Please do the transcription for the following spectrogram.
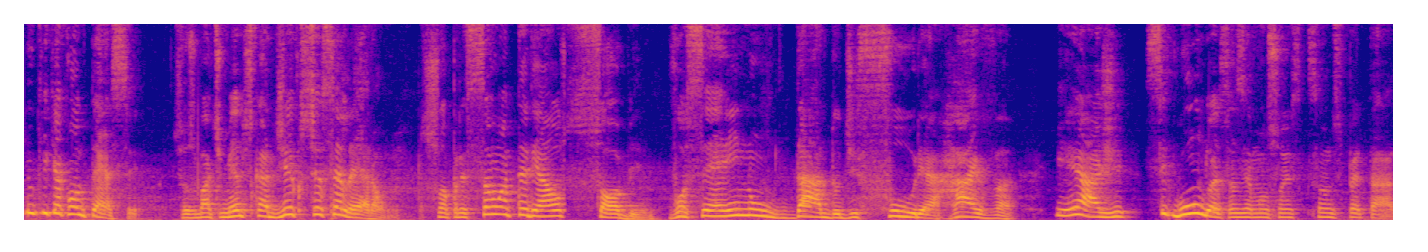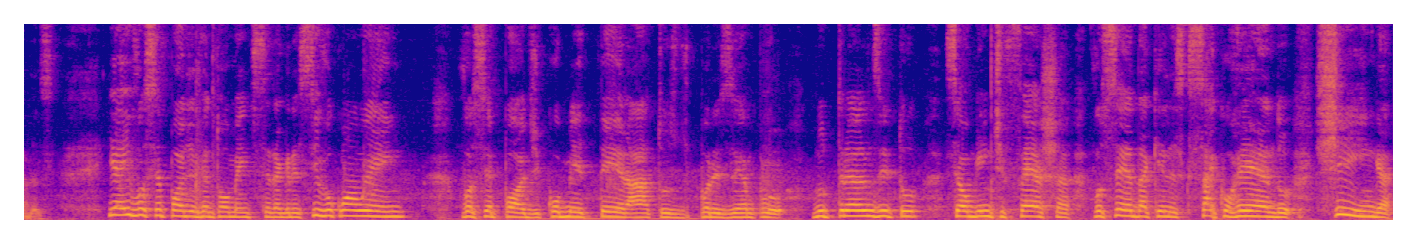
E o que, que acontece? Seus batimentos cardíacos se aceleram, sua pressão arterial sobe, você é inundado de fúria, raiva e reage segundo essas emoções que são despertadas. E aí você pode eventualmente ser agressivo com alguém, você pode cometer atos, por exemplo, no trânsito, se alguém te fecha, você é daqueles que sai correndo, xinga,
